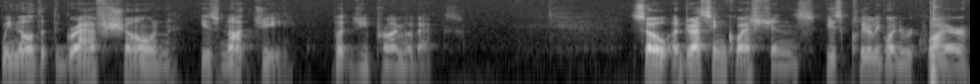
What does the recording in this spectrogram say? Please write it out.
we know that the graph shown is not g, but g prime of x. So addressing questions is clearly going to require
